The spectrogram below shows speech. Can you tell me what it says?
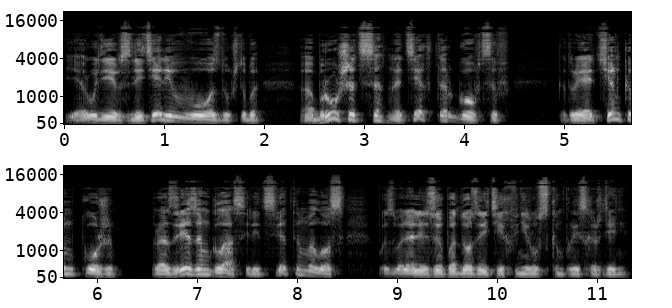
и орудия взлетели в воздух, чтобы обрушиться на тех торговцев, которые оттенком кожи, разрезом глаз или цветом волос позволяли заподозрить их в нерусском происхождении.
